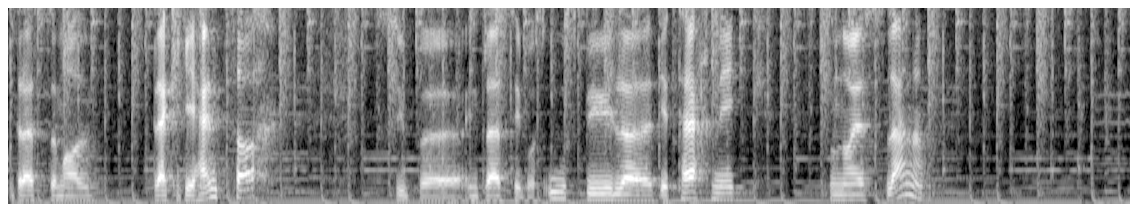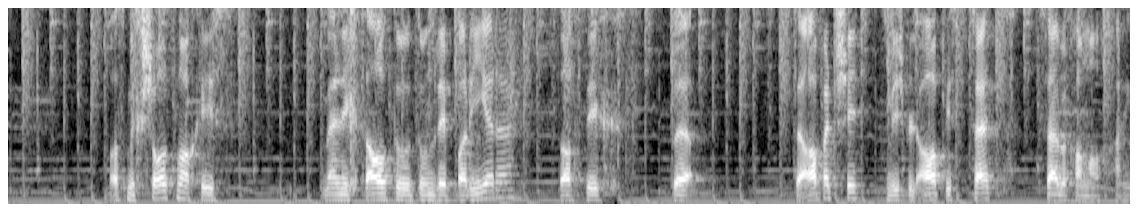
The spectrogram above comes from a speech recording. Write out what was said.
Interesse mal dreckige Hände zu haben, Interesse über das Ausbühlen, die Technik, zum Neues lernen. Was mich stolz macht, ist, wenn ich das Auto repariere, dass ich den, den Arbeitsschritt, zum Beispiel A bis Z, selber machen kann.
